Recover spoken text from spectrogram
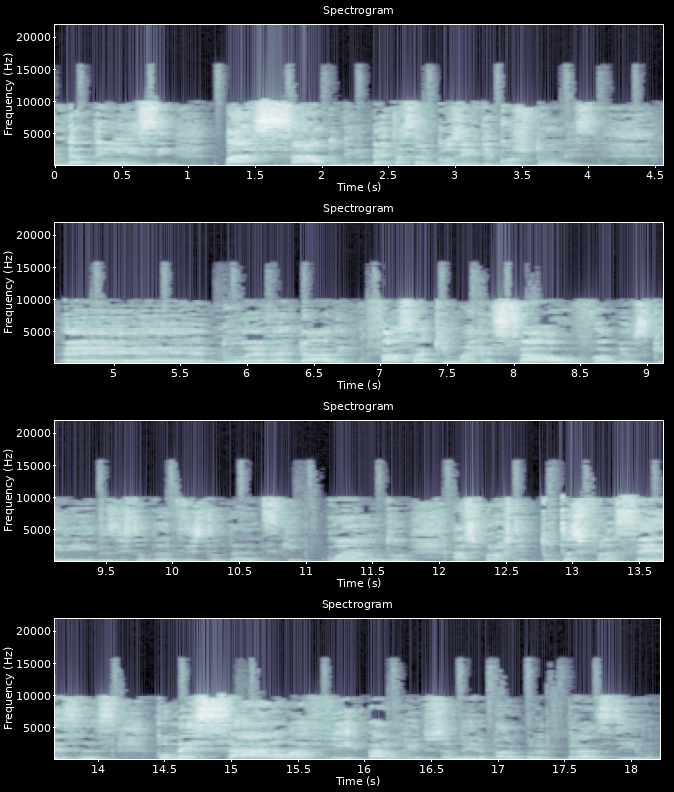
ainda tem esse passado de libertação, inclusive de costumes. É, não é verdade? Faço aqui uma ressalva, meus queridos estudantes e estudantes, que quando as prostitutas francesas começaram a vir para o Rio de Janeiro, para o Bra- Brasil,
